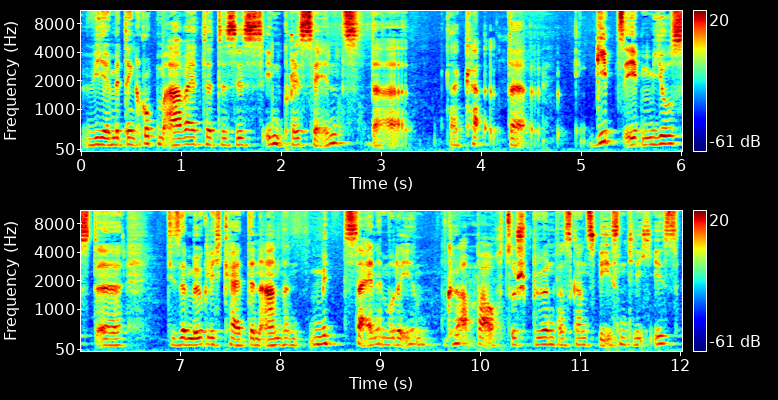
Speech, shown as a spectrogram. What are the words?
wie ihr mit den Gruppen arbeitet, das ist in Präsenz, da, da, da gibt es eben just äh, diese Möglichkeit, den anderen mit seinem oder ihrem Körper auch zu spüren, was ganz wesentlich ist.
